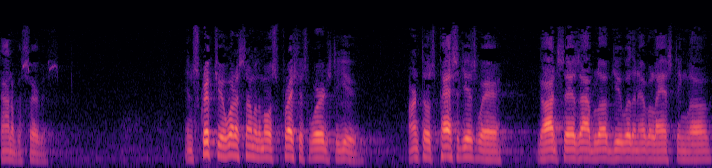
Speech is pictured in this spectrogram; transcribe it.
kind of a service. In scripture, what are some of the most precious words to you? Aren't those passages where God says, I've loved you with an everlasting love,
